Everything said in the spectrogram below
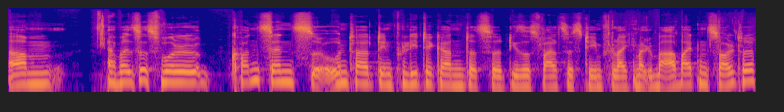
Ähm, aber es ist wohl Konsens unter den Politikern, dass äh, dieses Wahlsystem vielleicht mal überarbeiten sollte.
